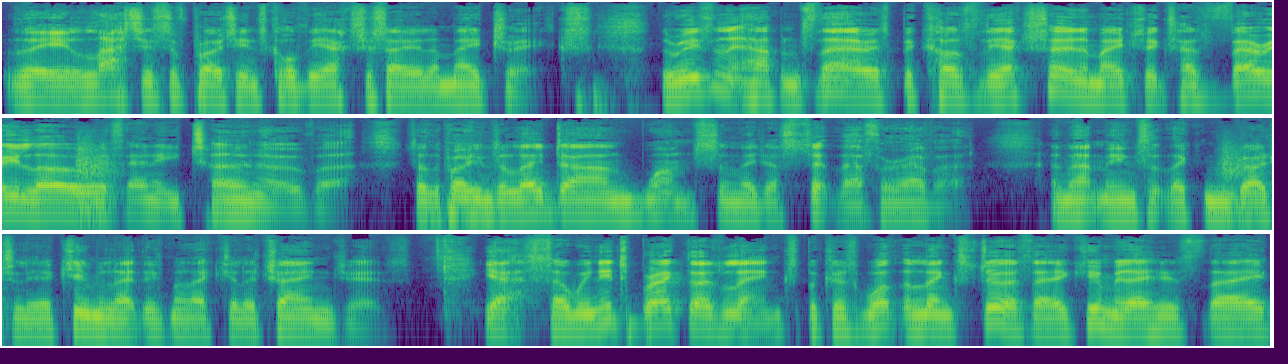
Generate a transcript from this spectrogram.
the lattice of proteins called the extracellular matrix. The reason it happens there is because the extracellular matrix has very low, if any, turnover. So the proteins are laid down once and they just sit there forever and that means that they can gradually accumulate these molecular changes. Yes, so we need to break those links because what the links do as they accumulate is they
